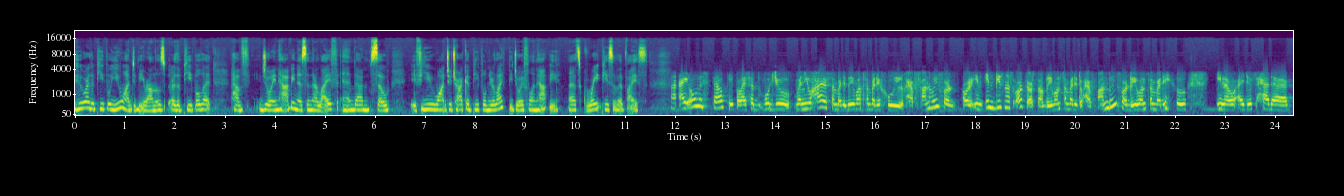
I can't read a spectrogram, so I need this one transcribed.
who are the people you want to be around those are the people that have joy and happiness in their life and um, so if you want to attract good people in your life be joyful and happy that's a great piece of advice I always tell people, I said, would you, when you hire somebody, do you want somebody who you have fun with, or, or in, in business or personal, do you want somebody to have fun with, or do you want somebody who, you know, I just had a,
